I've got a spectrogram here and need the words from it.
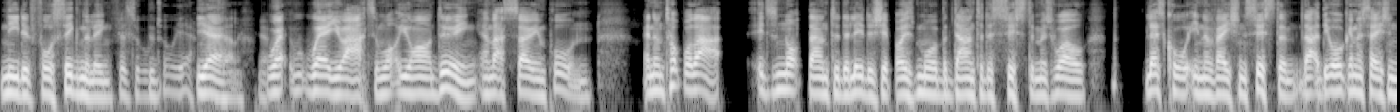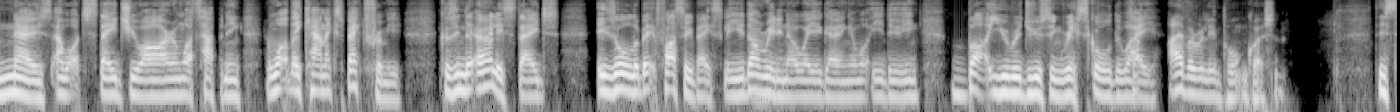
needed for signaling Physical tool, yeah. yeah, exactly. yeah. Where, where you're at and what you are doing. And that's so important. And on top of that, it's not down to the leadership, but it's more down to the system as well. Let's call it innovation system that the organization knows at what stage you are and what's happening and what they can expect from you. Because in the early stage, it's all a bit fussy, basically. You don't really know where you're going and what you're doing, but you're reducing risk all the way. I have a really important question. This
